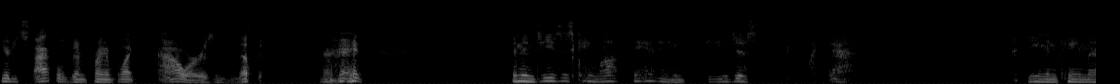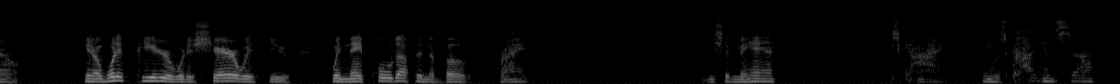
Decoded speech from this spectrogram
Your disciples been praying for like hours and nothing. Right? And then Jesus came up, man, and he and he just like that. That demon came out. You know, what if Peter were to share with you when they pulled up in the boat, right? And he said, Man, this guy, and he was cutting himself,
